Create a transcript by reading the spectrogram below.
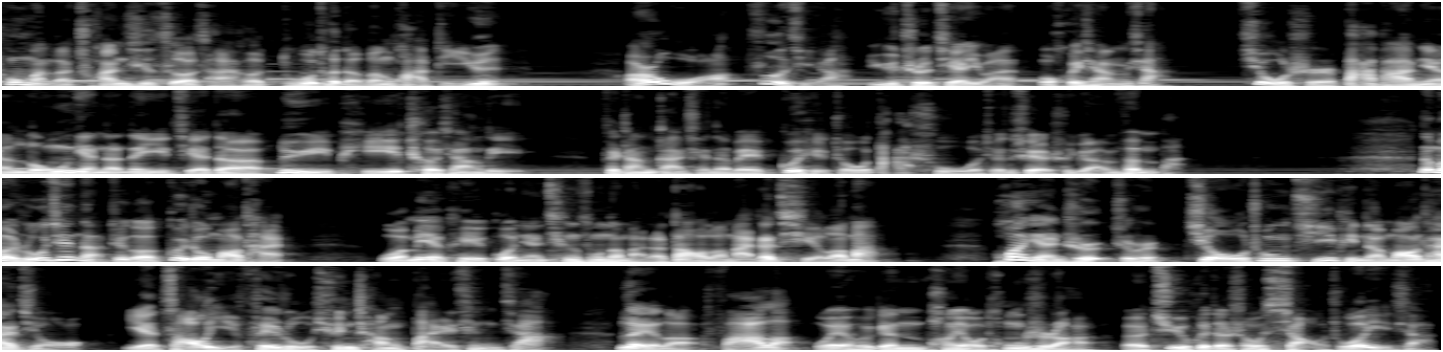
充满了传奇色彩和独特的文化底蕴，而我自己啊与之结缘。我回想一下，就是八八年龙年的那一节的绿皮车厢里，非常感谢那位贵州大叔，我觉得这也是缘分吧。那么如今呢，这个贵州茅台，我们也可以过年轻松的买得到了，买得起了嘛。换言之，就是酒中极品的茅台酒也早已飞入寻常百姓家。累了乏了，我也会跟朋友同事啊，呃聚会的时候小酌一下。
